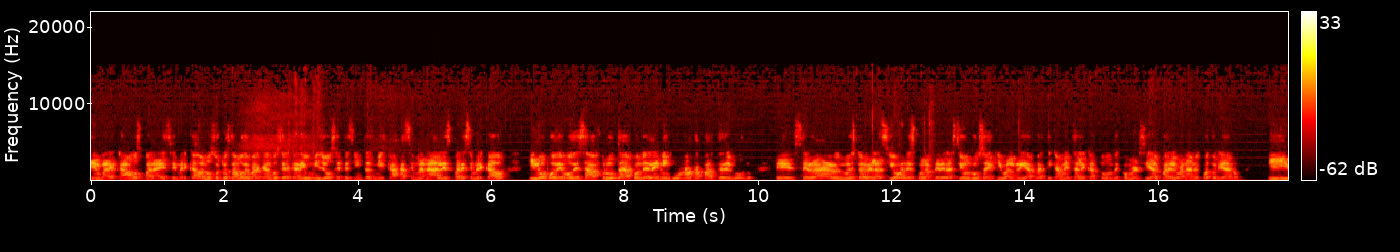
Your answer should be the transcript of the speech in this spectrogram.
embarcamos para ese mercado. Nosotros estamos embarcando cerca de 1.700.000 cajas semanales para ese mercado y no podemos esa fruta ponerla en ninguna otra parte del mundo. Eh, cerrar nuestras relaciones con la Federación Rusa equivaldría prácticamente al hecatombe comercial para el banano ecuatoriano y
